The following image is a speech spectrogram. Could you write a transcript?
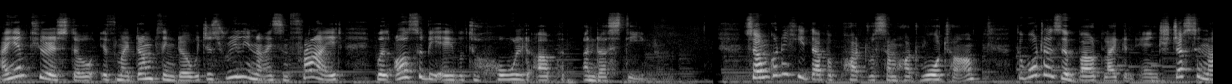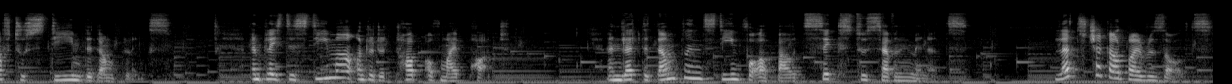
I am curious though if my dumpling dough, which is really nice and fried, will also be able to hold up under steam. So I'm going to heat up a pot with some hot water. The water is about like an inch, just enough to steam the dumplings. And place the steamer onto the top of my pot and let the dumplings steam for about 6 to 7 minutes. Let's check out my results.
